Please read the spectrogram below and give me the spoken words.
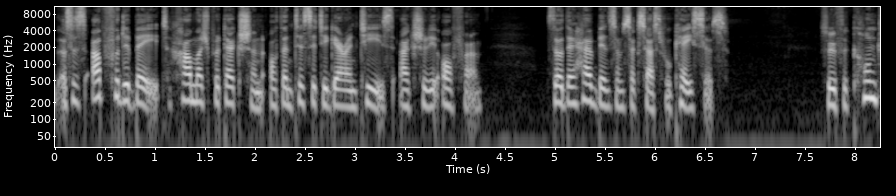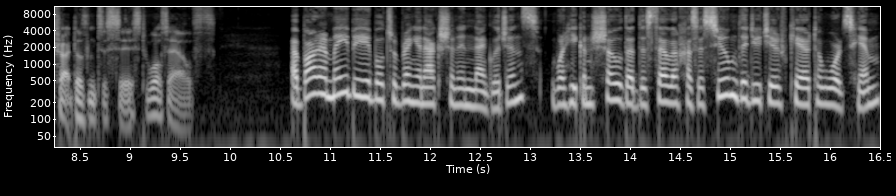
this is up for debate how much protection authenticity guarantees actually offer, though there have been some successful cases. So, if the contract doesn't assist, what else? A buyer may be able to bring an action in negligence, where he can show that the seller has assumed the duty of care towards him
